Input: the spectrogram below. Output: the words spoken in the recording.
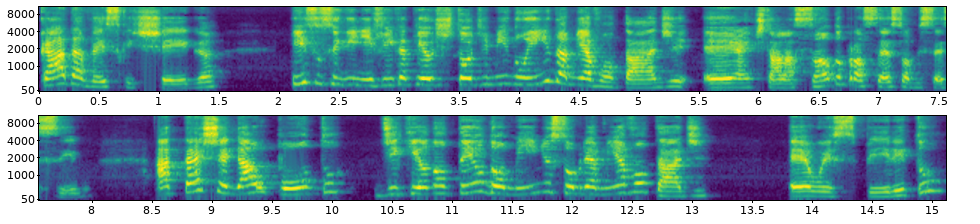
cada vez que chega, isso significa que eu estou diminuindo a minha vontade, é a instalação do processo obsessivo, até chegar ao ponto de que eu não tenho domínio sobre a minha vontade. É o espírito,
